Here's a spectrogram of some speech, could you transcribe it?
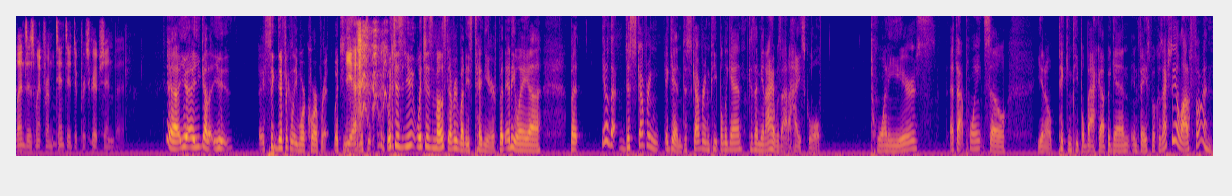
lenses went from tinted to prescription. But Yeah, you you got you significantly more corporate, which is Yeah. which is, which is you which is most everybody's tenure. But anyway, uh, but you know that discovering again, discovering people again because I mean I was out of high school 20 years at that point, so you know, picking people back up again in Facebook was actually a lot of fun.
